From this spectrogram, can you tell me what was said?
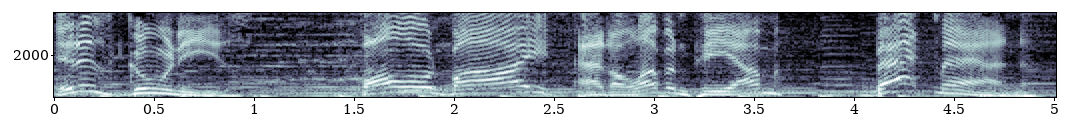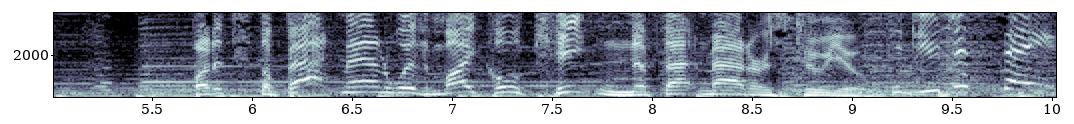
It is Goonies, followed by at 11 p.m. Batman. But it's the Batman with Michael Keaton, if that matters to you. Did you just say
